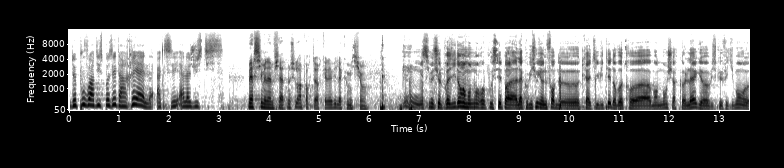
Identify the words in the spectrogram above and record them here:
de pouvoir disposer d'un réel accès à la justice. Merci Madame Fiat. Monsieur le rapporteur, quel est l'avis de la commission? Merci Monsieur le Président. Amendement repoussé par la Commission. Il y a une forme de créativité dans votre euh, amendement, chers collègues, euh, puisque effectivement, euh,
